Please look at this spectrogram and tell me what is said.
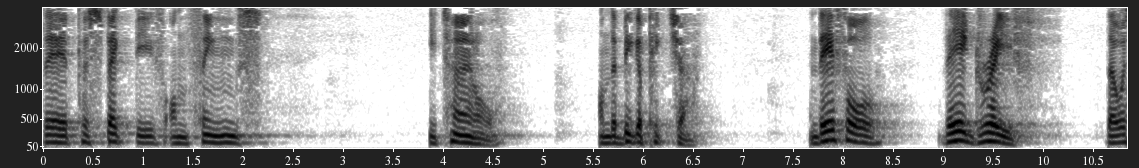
their perspective on things eternal, on the bigger picture. And therefore, their grief, they were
